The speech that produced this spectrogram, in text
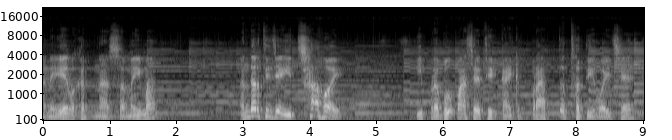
અને એ વખતના સમયમાં અંદરથી જે ઈચ્છા હોય એ પ્રભુ પાસેથી કંઈક પ્રાપ્ત થતી હોય છે.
